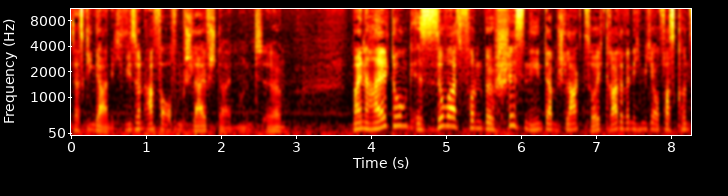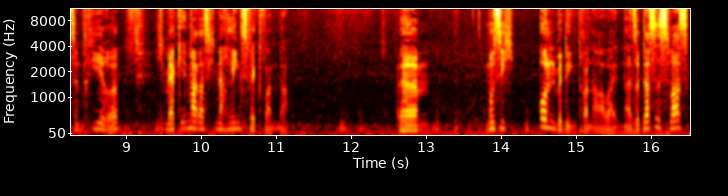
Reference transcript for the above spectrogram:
das ging gar nicht. Wie so ein Affe auf dem Schleifstein. Und äh, meine Haltung ist sowas von beschissen hinterm Schlagzeug, gerade wenn ich mich auf was konzentriere. Ich merke immer, dass ich nach links wegwandere. Ähm, muss ich unbedingt dran arbeiten. Also das ist was,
